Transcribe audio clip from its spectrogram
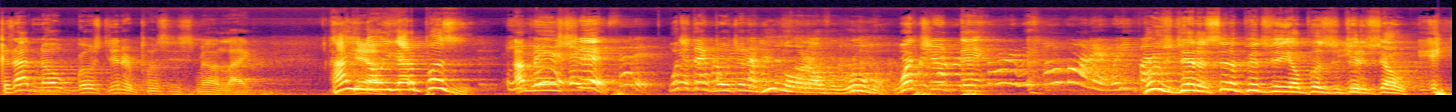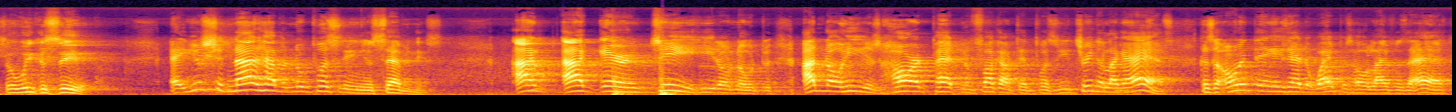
Cause I know Bruce Jenner pussy smell like. How you Yeah. know he got a pussy? He I mean. They- shit. They said it. What you think, Bruce Jenner- You going story. off a rumor? What We you covered think? The story. We spoke on it when he Bruce finally- Jenner, send a picture of your pussy to the show so we can see it. Hey, you should not have a new pussy in your seventies. I I guarantee he don't know. What to, I know he is hard patting the fuck out that pussy. He treating it like an ass. Cause the only thing he's had to wipe his whole life was an ass,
